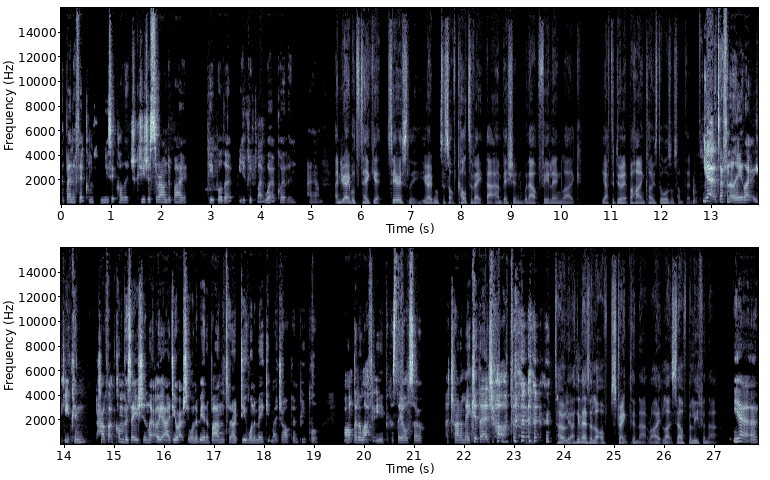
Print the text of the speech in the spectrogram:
the benefit comes from music college because you're just surrounded by people that you could like work with and hang out. and you're able to take it seriously. You're able to sort of cultivate that ambition without feeling like you have to do it behind closed doors or something. Yeah, definitely. Like you can have that conversation, like, oh yeah, I do actually want to be in a band, and I do want to make it my job, and people aren't going to laugh at you because they also are trying to make it their job. Totally. I think there's a lot of strength in that, right? Like self belief in that. yeah,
